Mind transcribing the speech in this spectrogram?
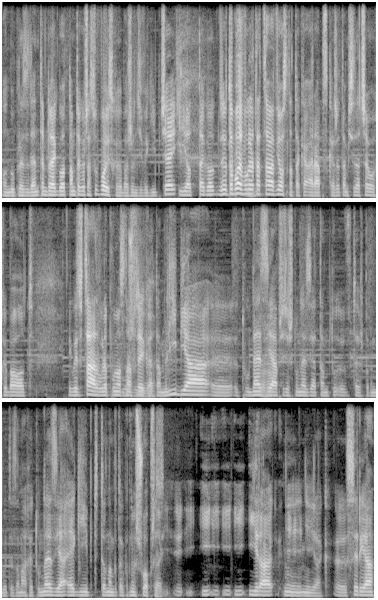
On był prezydentem, to jakby od tamtego czasu wojsko chyba rządzi w Egipcie i od tego, to była w ogóle ta mhm. cała wiosna taka arabska, że tam się zaczęło chyba od jakby cała w ogóle północna Możliwe. Afryka, tam Libia, y, Tunezja, Aha. przecież Tunezja, tam tu, też potem były te zamachy, Tunezja, Egipt, to nam tak potem szło przez tak. i, i, i, Irak, nie, nie, nie Irak, y, Syria,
